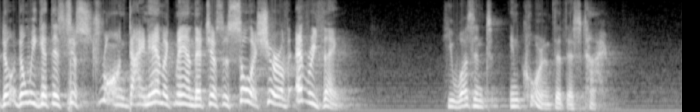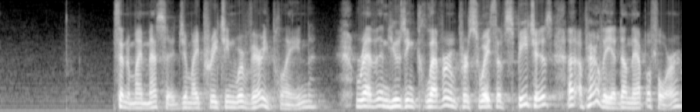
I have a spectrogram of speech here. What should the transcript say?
Don't, don't we get this just strong, dynamic man that just is so assured of everything? He wasn't in Corinth at this time. So, my message and my preaching were very plain. Rather than using clever and persuasive speeches, uh, apparently he had done that before.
